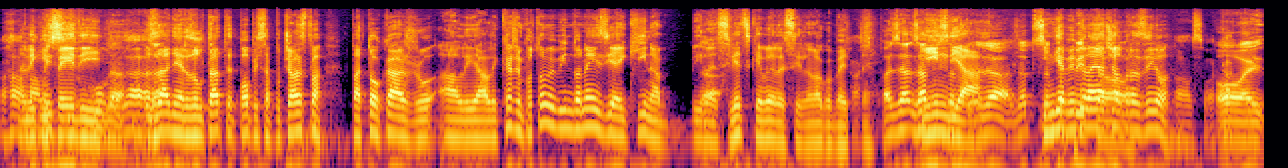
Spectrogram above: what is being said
na Wikipediji mislim, Google, da, da. zadnje rezultate popisa pučanstva, pa to kažu, ali, ali kažem, po tome bi Indonezija i Kina bile svjetske velesile nogometne. Pa za, zato Indija. Sam, da, zato sam Indija bi bila jača od Brazila. Kako Ovaj,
